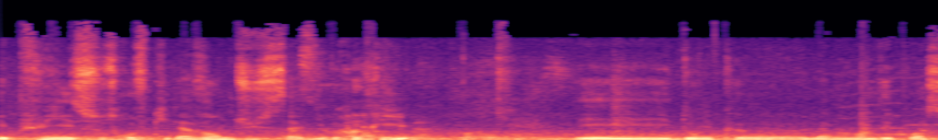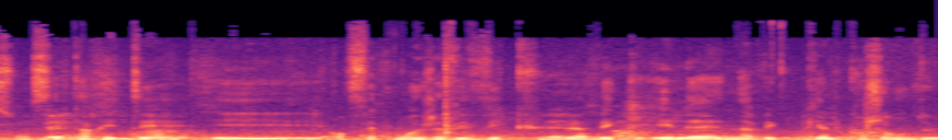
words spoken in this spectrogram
Et puis il se trouve qu'il a vendu sa librairie. Et donc euh, la maman des poissons s'est arrêtée. Et en fait, moi j'avais vécu avec Hélène, avec quelques gens de,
